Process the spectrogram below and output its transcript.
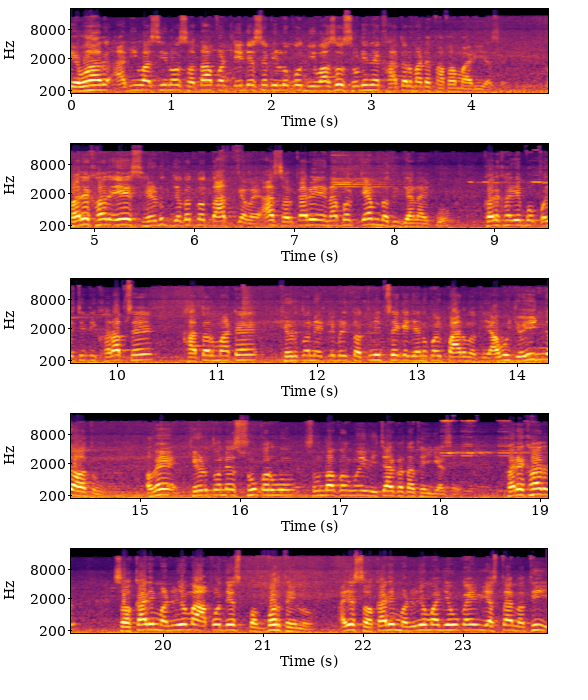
તહેવાર આદિવાસીનો છતાં પણ તે દિવસે બી લોકો દિવાસો છોડીને ખાતર માટે ફાફા મારી હશે ખરેખર એ ખેડૂત જગતનો તાત કહેવાય. આ સરકારે એના પર કેમ નથી ધ્યાન આપ્યું? ખરેખર એ બહુ પરિસ્થિતિ ખરાબ છે. ખાતર માટે ખેડૂતોને એટલી બધી તકલીફ છે કે જેનો કોઈ પાર નથી. આવું જોયું જ ન હતું. હવે ખેડૂતોને શું કરવું, શું ન કરવું એ વિચાર કરતા થઈ ગયા છે. ખરેખર સહકારી મંડળીઓમાં આપણો દેશ પગભર થયેલો. આજે સહકારી મંડળીઓમાં જેવું કંઈ વ્યવસ્થા નથી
